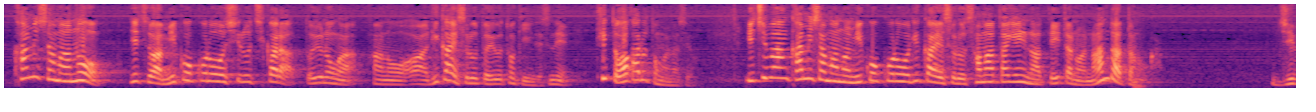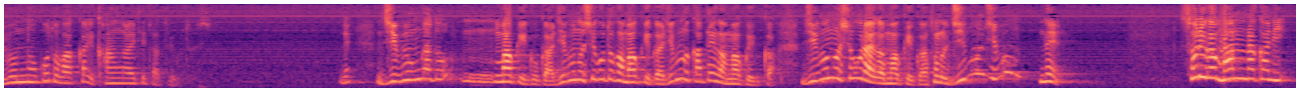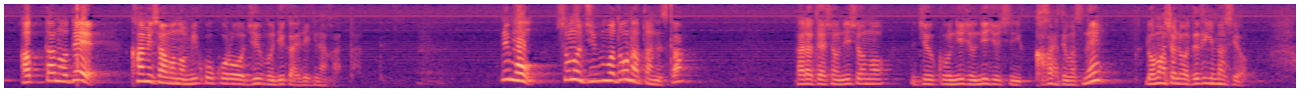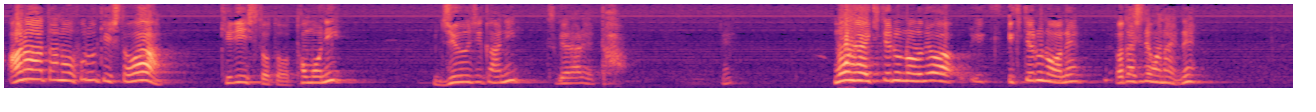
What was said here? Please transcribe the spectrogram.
神様の実は御心を知る力というのがあの理解するという時にですねきっとわかると思いますよ一番神様の御心を理解する妨げになっていたのは何だったのか自分のことばっかり考えていたということです、ね、自分がどうまくいくか自分の仕事がうまくいくか自分の家庭がうまくいくか自分の将来がうまくいくかその自分自分ねそれが真ん中にあったので神様の御心を十分理解できなかったでも、その自分はどうなったんですか？ガラテヤ書の2章の19、20、21に書かれてますね。ロマ書には出てきますよ。あなたの古き人は、キリストと共に十字架につけられた。もはや生きてるのでは、生きてるのはね、私ではないね。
